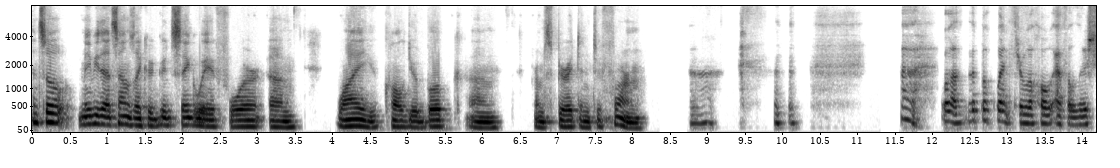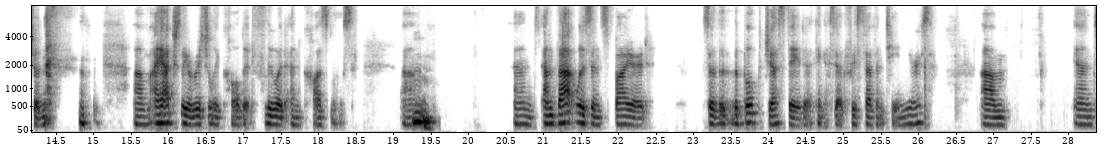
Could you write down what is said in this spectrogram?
And so maybe that sounds like a good segue for um, why you called your book um, From Spirit into Form. Ah. ah. Well, the book went through a whole evolution. um, I actually originally called it Fluid and Cosmos. Um, mm. and, and that was inspired. So the, the book gestated, I think I said, for 17 years. Um, and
